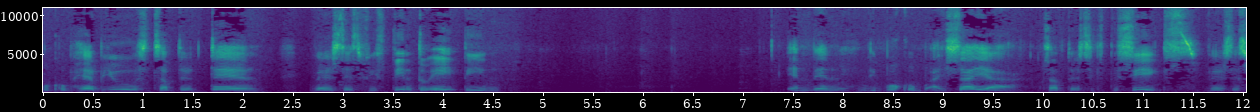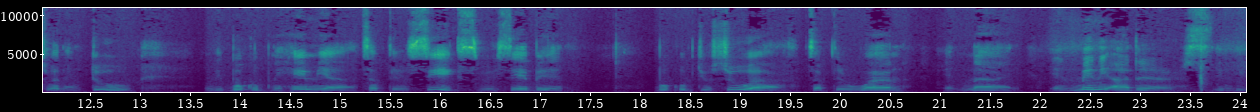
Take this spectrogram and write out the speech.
Book of Hebrews, chapter 10, verses 15 to 18 and then in the book of Isaiah, chapter 66, verses 1 and 2. In the book of Nehemiah, chapter 6, verse 7. Book of Joshua, chapter 1 and 9. And many others in the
